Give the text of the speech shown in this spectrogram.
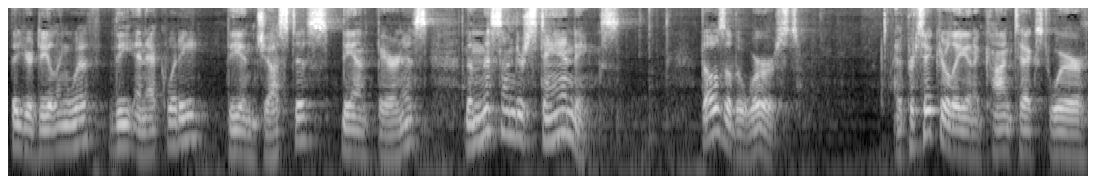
that you're dealing with? The inequity, the injustice, the unfairness, the misunderstandings. Those are the worst. And particularly in a context where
